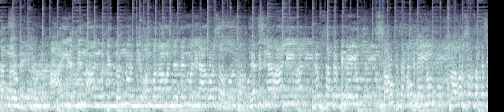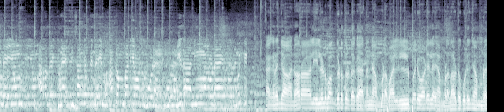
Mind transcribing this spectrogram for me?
തങ്ങളുടെ ആയിരത്തി നാനൂറ്റി തൊണ്ണൂറ്റി ഒമ്പതാമത്തെ ജന്മദിനാഘോഷം നബിദിന റാലി വെബ് സംഘത്തിന്റെയും സ്കൗട്ട് സംഘത്തിന്റെയും ഫ്ലവർ ഷോ സംഘത്തിന്റെയും അറബിക് നൈറ്റ് സംഘത്തിന്റെയും അകമ്പടിയോടുകൂടെ ഇതാ നിങ്ങളുടെ മുന്നിൽ അങ്ങനെ ഞാനും റാലിയിലോട് പങ്കെടുത്തിട്ടോ. കാരണം നമ്മളെ മലയിൽ പരിപാടിയല്ല. നമ്മളെ നാട്ടിൽ കൂടി നമ്മളെ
